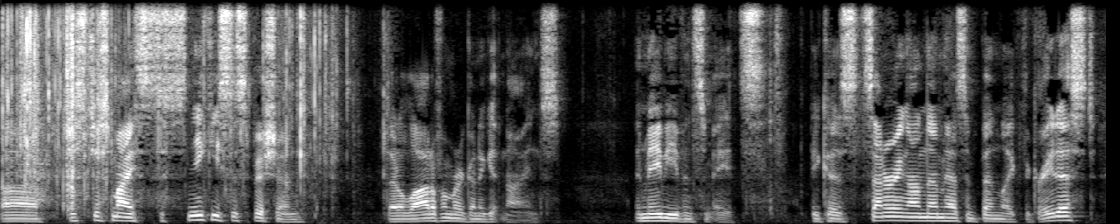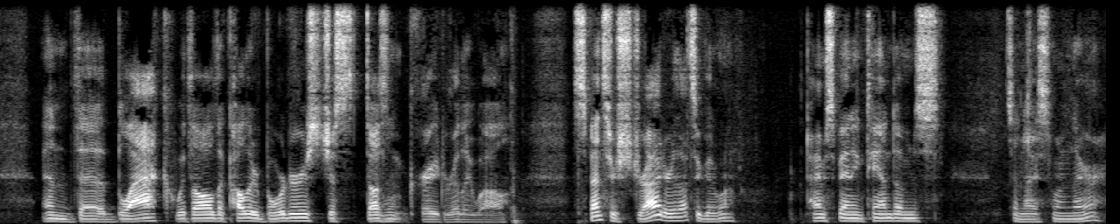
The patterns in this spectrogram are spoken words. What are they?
Uh, it's just my sneaky suspicion that a lot of them are going to get nines. And maybe even some eights. Because centering on them hasn't been like the greatest. And the black with all the colored borders just doesn't grade really well. Spencer Strider, that's a good one. Time spanning tandems. It's a nice one there.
